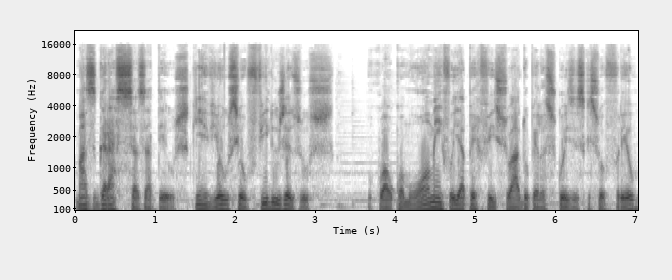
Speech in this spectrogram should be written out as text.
Mas graças a Deus que enviou seu filho Jesus, o qual, como homem, foi aperfeiçoado pelas coisas que sofreu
